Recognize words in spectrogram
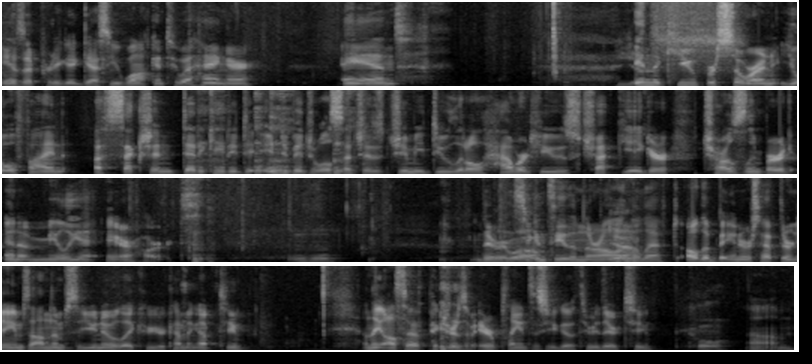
Yeah. is a pretty good guess. You walk into a hangar, and Yes. in the queue for Soarin', you'll find a section dedicated to individuals such as Jimmy Doolittle, Howard Hughes, Chuck Yeager, Charles Lindbergh, and Amelia Earhart. There, so you can see them. They're all on the left. All the banners have their names on them, so you know like who you're coming up to. And they also have pictures of airplanes as you go through there too. Cool. Um,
